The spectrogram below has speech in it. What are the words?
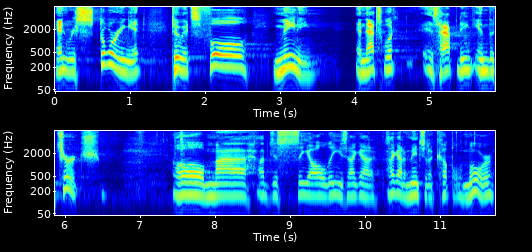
and restoring it to its full meaning. And that's what is happening in the church. Oh my, I just see all these. I got I got to mention a couple more.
